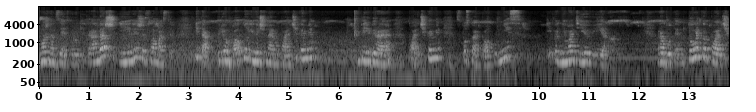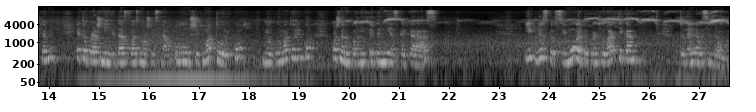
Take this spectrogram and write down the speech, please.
можно взять в руки карандаш или же фломастер. Итак, берем палку и начинаем пальчиками, перебирая пальчиками, спускать палку вниз и поднимать ее вверх. Работаем только пальчиками. Это упражнение даст возможность нам улучшить моторику, мелкую моторику. Можно выполнить это несколько раз. И плюс ко всему это профилактика туннельного синдрома.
